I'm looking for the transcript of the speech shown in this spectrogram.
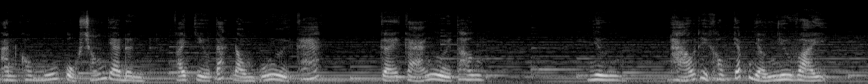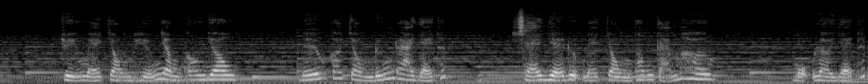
anh không muốn cuộc sống gia đình phải chịu tác động của người khác, kể cả người thân. Nhưng thảo thì không chấp nhận như vậy. Chuyện mẹ chồng hiểu nhầm con dâu, nếu có chồng đứng ra giải thích, sẽ dễ được mẹ chồng thông cảm hơn. Một lời giải thích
